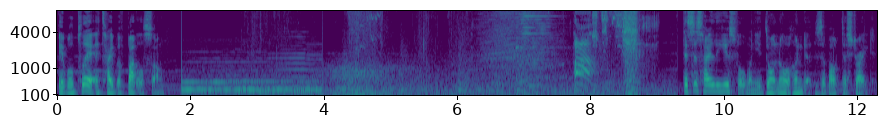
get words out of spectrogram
It will play a type of battle song. This is highly useful when you don't know a hunter is about to strike.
